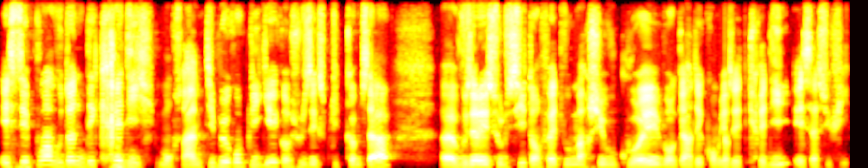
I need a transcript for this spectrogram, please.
et ces points vous donnent des crédits. Bon, c'est un petit peu compliqué quand je vous explique comme ça. Euh, vous allez sous le site, en fait, vous marchez, vous courez, vous regardez combien vous avez de crédits, et ça suffit.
